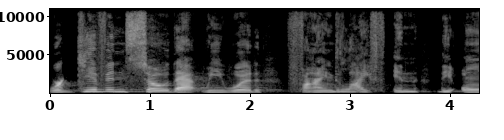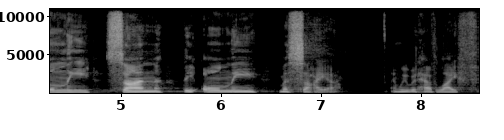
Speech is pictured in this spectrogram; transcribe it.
were given so that we would find life in the only Son, the only Messiah, and we would have life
